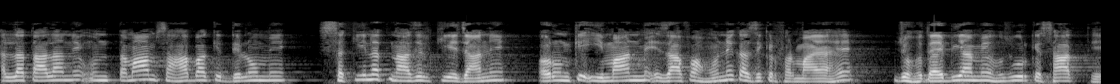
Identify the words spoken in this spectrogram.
اللہ تعالیٰ نے ان تمام صحابہ کے دلوں میں سکینت نازل کیے جانے اور ان کے ایمان میں اضافہ ہونے کا ذکر فرمایا ہے۔ جو ہدیبیہ میں حضور کے ساتھ تھے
